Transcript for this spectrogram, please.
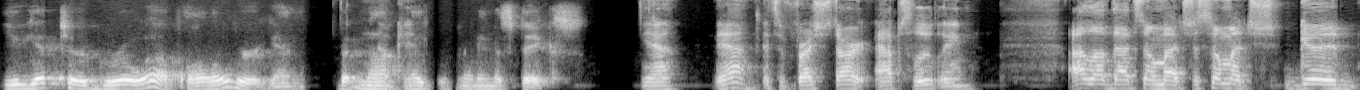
you get to grow up all over again, but not Okay. make as many mistakes. Yeah, yeah, it's a fresh start. Absolutely. I love that so much. There's so much good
